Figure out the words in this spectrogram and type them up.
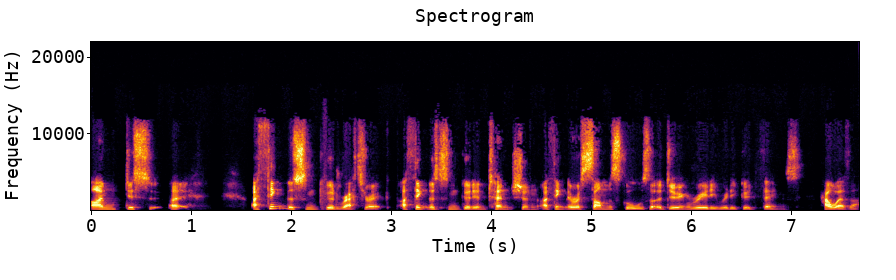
I'm just, I, I think there's some good rhetoric. I think there's some good intention. I think there are some schools that are doing really, really good things. However,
